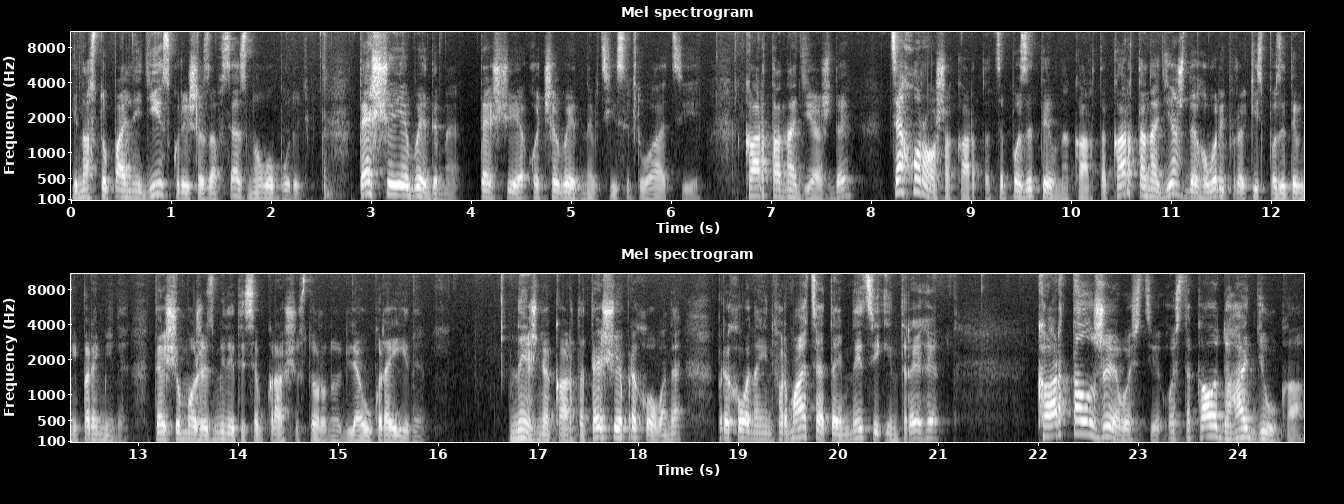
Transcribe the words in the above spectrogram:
І наступальні дії, скоріше за все, знову будуть. Те, що є видиме, те, що є очевидне в цій ситуації, карта надіжди. Це хороша карта, це позитивна карта. Карта надіжди говорить про якісь позитивні переміни. Те, що може змінитися в кращу сторону для України. Нижня карта, те, що є приховане, прихована інформація, таємниці, інтриги. Карта лживості. Ось така от гадюка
